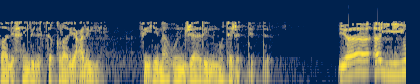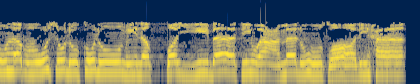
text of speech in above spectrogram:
صالح للاستقرار عليه. فيه ماء جار متجدد. يا أيها الرسل كلوا من الطيبات واعملوا صالحا.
